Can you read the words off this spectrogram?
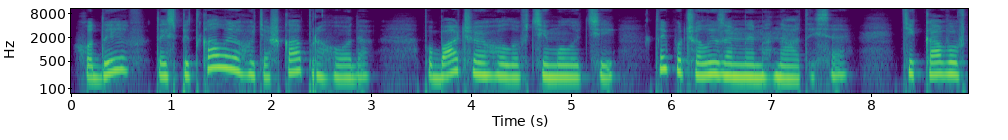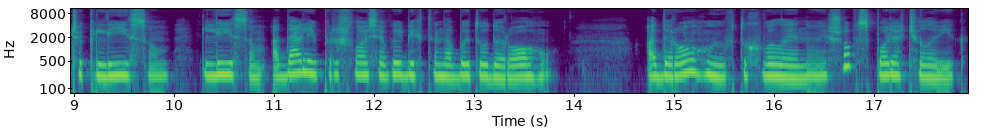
ходив, та й спіткала його тяжка пригода. Побачив його ловці молодці, та й почали за ним гнатися. Тікав вовчик лісом, лісом, а далі прийшлося вибігти на биту дорогу. А дорогою в ту хвилину йшов з поля чоловік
